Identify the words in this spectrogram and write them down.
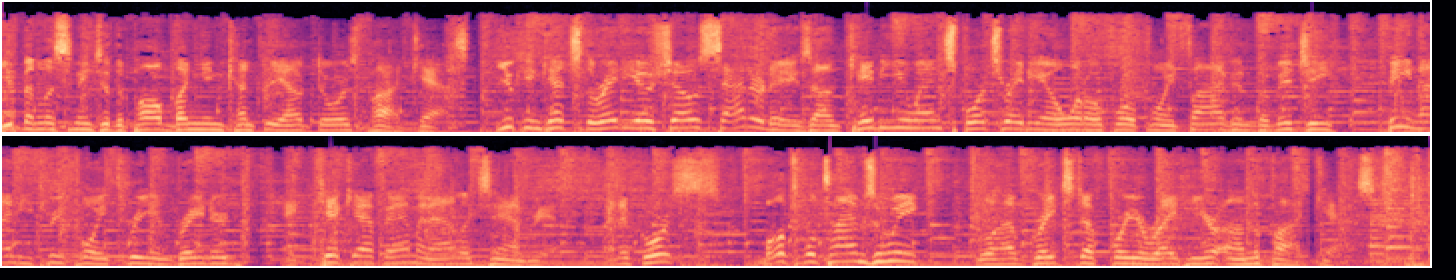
You've been listening to the Paul Bunyan Country Outdoors podcast. You can catch the radio show Saturdays on KBUN Sports Radio 104.5 in Bemidji, B93.3 in Brainerd, and Kick FM in Alexandria. And of course, multiple times a week, we'll have great stuff for you right here on the podcast.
